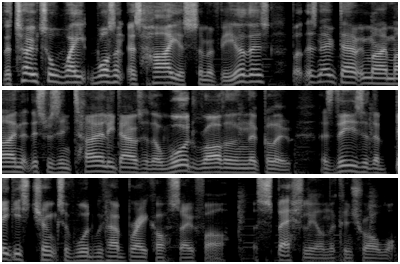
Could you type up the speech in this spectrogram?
The total weight wasn't as high as some of the others, but there's no doubt in my mind that this was entirely down to the wood rather than the glue, as these are the biggest chunks of wood we've had break off so far, especially on the control one.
